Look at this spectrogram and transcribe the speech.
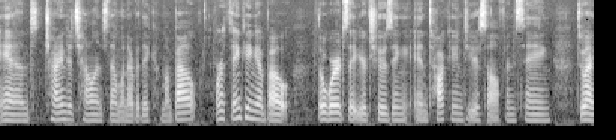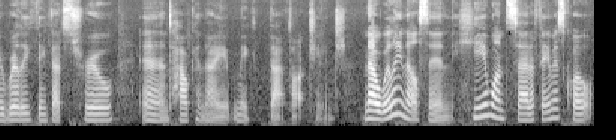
and trying to challenge them whenever they come about, or thinking about the words that you're choosing and talking to yourself and saying, Do I really think that's true? And how can I make that thought change? Now, Willie Nelson, he once said a famous quote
